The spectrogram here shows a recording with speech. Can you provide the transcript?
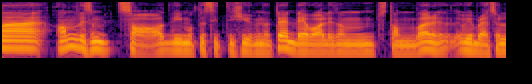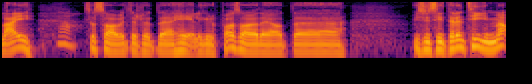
eh, han liksom sa at vi måtte sitte i 20 minutter. Det var liksom standard. Vi ble så lei. Ja. Så sa vi til slutt, eh, hele gruppa sa jo det at eh, hvis vi sitter en time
